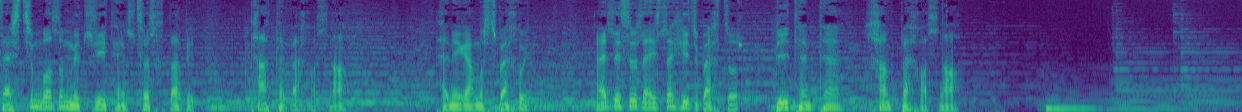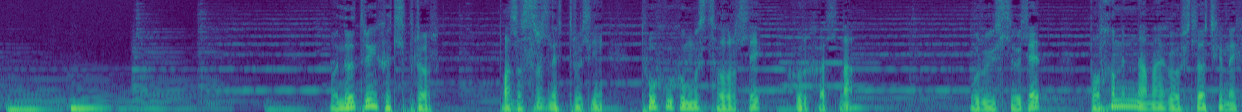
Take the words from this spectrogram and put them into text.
зарчим болон мэдлэгийг танилцуулахдаа бид таатай байх болноо. Таныг амарч байх үед аль эсвэл ажиллаа хийж байх зур би тантай хамт байх болноо. Өнөөдрийн хөтөлбөрөөр боловсрал нэвтрүүлгийн түүхэн хүмүүс цувралыг хүргэх болно. Үргэлжлүүлээд Бурхан минь намайг өөрчлөөч хэмээх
